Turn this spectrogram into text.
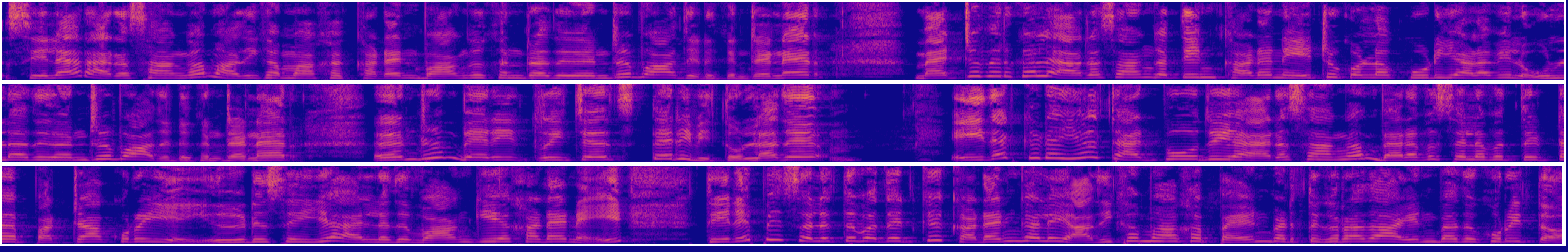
சிலர் அரசாங்கம் அதிகமாக கடன் வாங்குகின்றது என்று வாதிடுகின்றனர். மற்றவர்கள் அரசாங்கத்தின் கடன் ஏற்றுக்கொள்ளக்கூடிய அளவில் உள்ளது என்று வாதிடுகின்றனர் என்றும் பெரி ரிச்சர்ட்ஸ் தெரிவித்துள்ளது. இதற்கிடையில் தற்போதைய அரசாங்கம் வரவு செலவு திட்ட பற்றாக்குறையை ஈடு செய்ய அல்லது வாங்கிய கடனை திருப்பி செலுத்துவதற்கு கடன்களை அதிகமாக பயன்படுத்துகிறதா என்பது குறித்து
